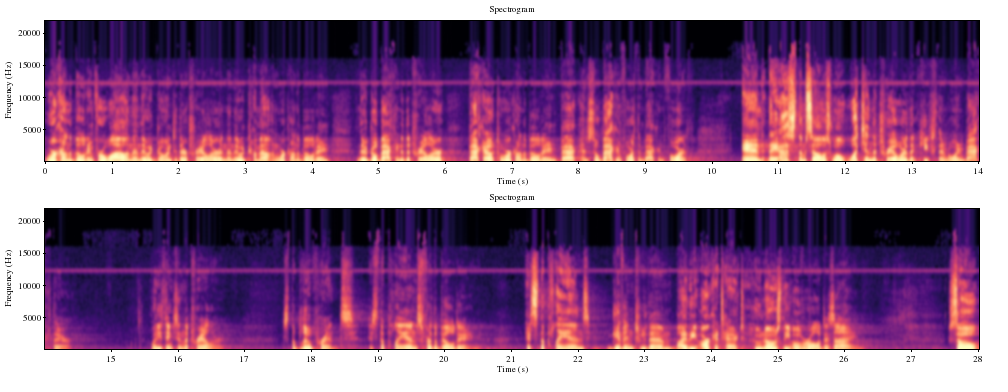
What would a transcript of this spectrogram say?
work on the building for a while, and then they would go into their trailer, and then they would come out and work on the building, and they would go back into the trailer, back out to work on the building, back, and so back and forth and back and forth. And they asked themselves, well, what's in the trailer that keeps them going back there? What do you think's in the trailer? It's the blueprints, it's the plans for the building, it's the plans given to them by the architect who knows the overall design. So,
